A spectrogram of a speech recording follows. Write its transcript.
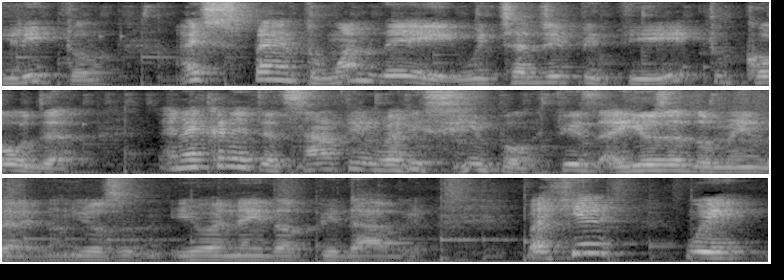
little. I spent one day with ChatGPT to code and I created something very simple. It is I use a domain that I don't use una.pw. But here we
